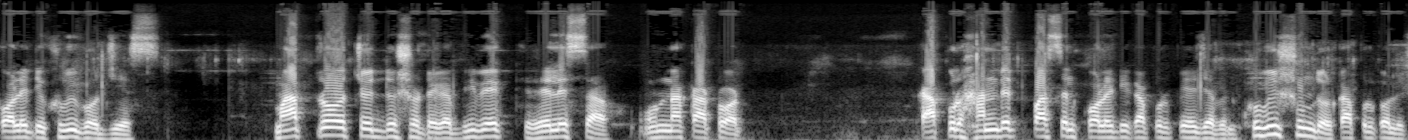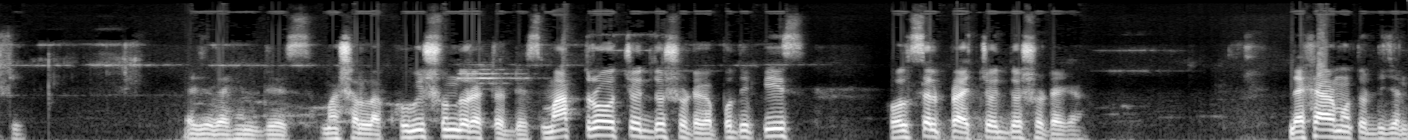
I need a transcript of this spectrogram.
কোয়ালিটি খুবই গর্জিয়াস মাত্র চোদ্দশো টাকা। বিবেক রেলেসা ওন্না কাটওয়ার্ট কাপড় হান্ড্রেড পার্সেন্ট কোয়ালিটি কাপড় পেয়ে যাবেন। খুবই সুন্দর কাপড় কোয়ালিটি এই যে দেখেন ড্রেস মাসাল্লাহ খুবই সুন্দর একটা ড্রেস মাত্র চোদ্দশো টাকা। প্রতি পিস হোলসেল প্রাইস চোদ্দশো টাকা। দেখার মতো ডিজাইন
